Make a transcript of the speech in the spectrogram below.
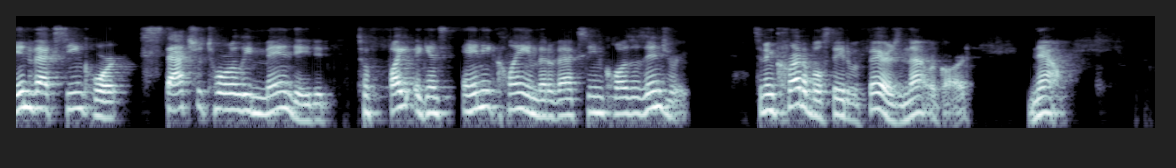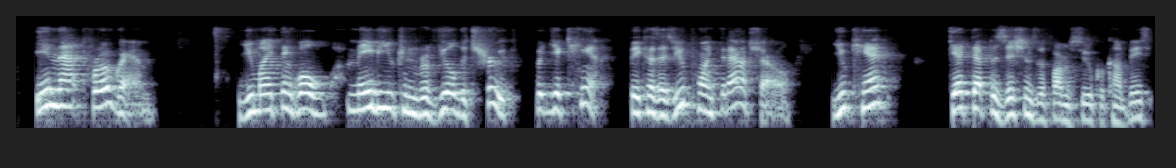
in vaccine court, statutorily mandated to fight against any claim that a vaccine causes injury. It's an incredible state of affairs in that regard. Now, in that program, you might think, well, maybe you can reveal the truth, but you can't because, as you pointed out, Sharyl, you can't get depositions of the pharmaceutical companies.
